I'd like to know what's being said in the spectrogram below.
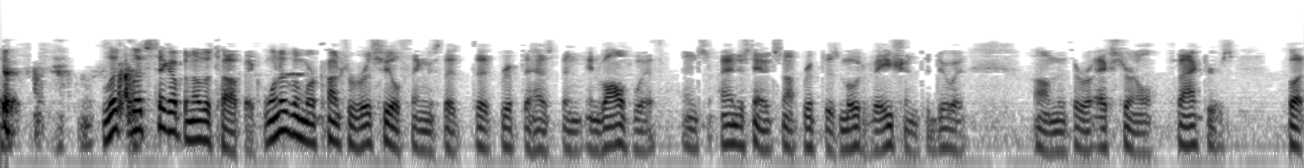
So let, let's take up another topic. One of the more controversial things that that RIPTA has been involved with, and I understand it's not RIPTA's motivation to do it, um, that there are external factors, but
